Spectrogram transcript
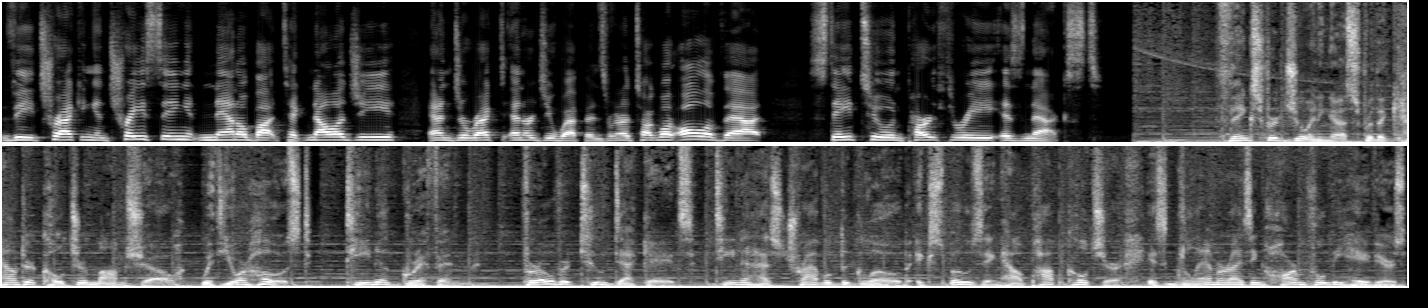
the tracking and tracing, nanobot technology, and direct energy weapons. We're going to talk about all of that. Stay tuned. Part three is next. Thanks for joining us for the Counterculture Mom Show with your host, Tina Griffin. For over two decades, Tina has traveled the globe exposing how pop culture is glamorizing harmful behaviors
